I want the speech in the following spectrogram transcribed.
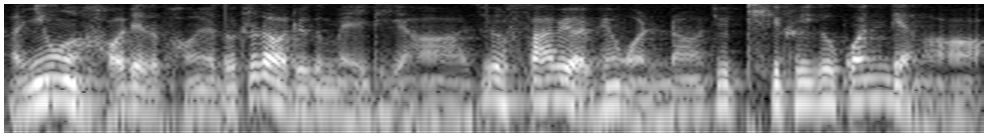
啊，英文好点的朋友都知道这个媒体啊，就发表一篇文章，就提出一个观点了啊，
